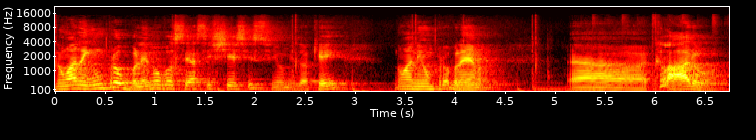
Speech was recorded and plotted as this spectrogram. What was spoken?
Não há nenhum problema você assistir esses filmes, ok? Não há nenhum problema. Ah, claro,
